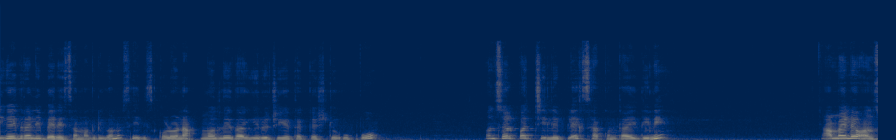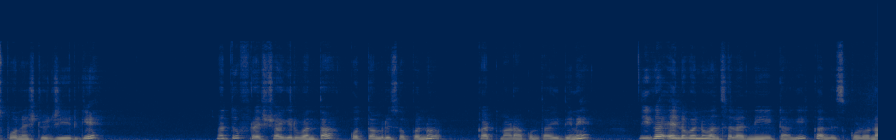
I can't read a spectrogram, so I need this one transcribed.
ಈಗ ಇದರಲ್ಲಿ ಬೇರೆ ಸಾಮಗ್ರಿಗಳನ್ನು ಸೇರಿಸ್ಕೊಳ್ಳೋಣ. ಮೊದಲೇದಾಗಿ ರುಚಿಗೆ ತಕ್ಕಷ್ಟು ಉಪ್ಪು, ಒಂದು ಸ್ವಲ್ಪ ಚಿಲ್ಲಿ ಫ್ಲೇಕ್ಸ್ ಹಾಕೊತಾ ಇದ್ದೀನಿ. ಆಮೇಲೆ ಒಂದು ಸ್ಪೂನಷ್ಟು ಜೀರಿಗೆ, ಮತ್ತು ಫ್ರೆಶ್ ಆಗಿರುವಂಥ ಕೊತ್ತಂಬರಿ ಸೊಪ್ಪನ್ನು ಕಟ್ ಮಾಡಿ ಇದ್ದೀನಿ. ಈಗ ಎಲ್ಲವನ್ನು ಒಂದು ಸಲ ನೀಟಾಗಿ ಕಲಿಸ್ಕೊಡೋಣ.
